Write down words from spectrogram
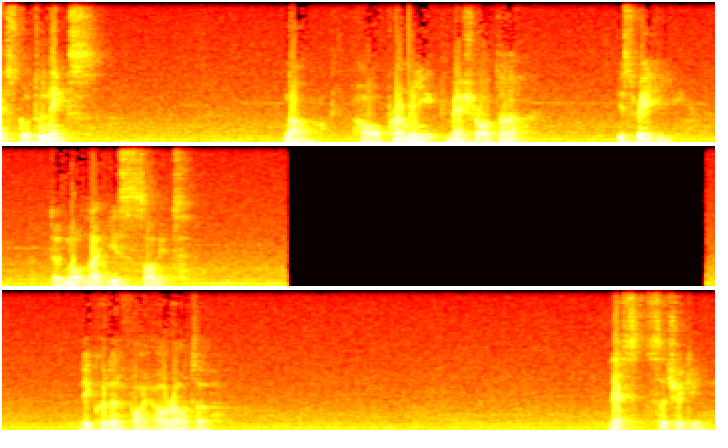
let's go to next now our primary mesh router is ready the node light is solid they couldn't find our router. Let's search again.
